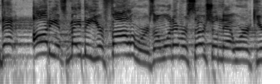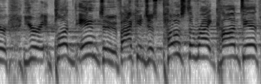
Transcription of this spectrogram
That audience may be your followers on whatever social network you're, you're plugged into. If I can just post the right content,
